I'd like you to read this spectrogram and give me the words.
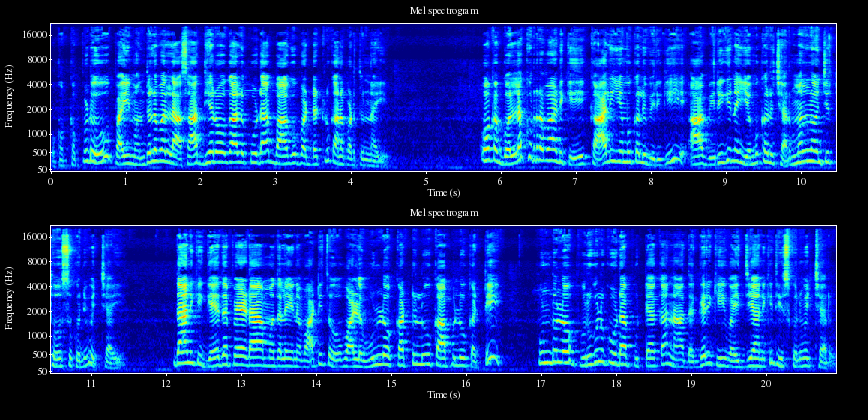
ఒక్కొక్కప్పుడు పై మందుల వల్ల అసాధ్య రోగాలు కూడా బాగుపడ్డట్లు కనపడుతున్నాయి. ఒక గొల్ల కుర్రవాడికి కాలి ఎముకలు విరిగి ఆ విరిగిన ఎముకలు చర్మంలోంచి తోసుకొని వచ్చాయి. దానికి గేదె పేడ మొదలైన వాటితో వాళ్ళ ఊళ్ళో కట్టులు కాపులు కట్టి పుండులో పురుగులు కూడా పుట్టాక నా దగ్గరికి వైద్యానికి తీసుకుని వచ్చారు.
